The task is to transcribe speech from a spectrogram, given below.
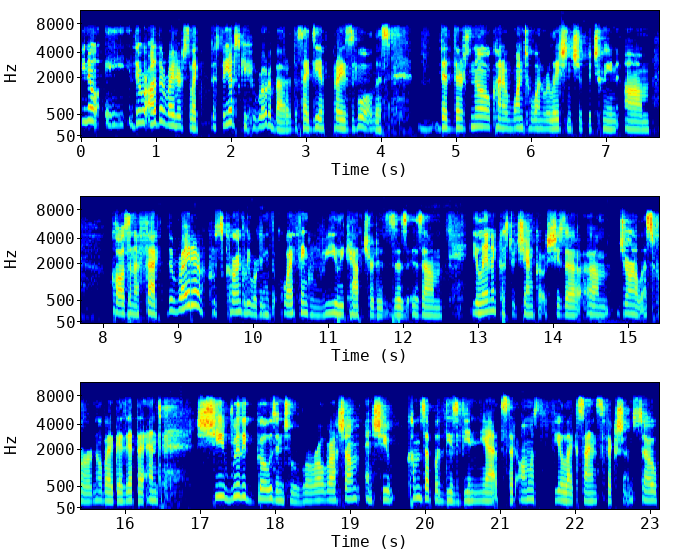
you know, there were other writers like Dostoevsky who wrote about it. This idea of proizvol, this that there's no kind of one-to-one relationship between um, cause and effect. The writer who's currently working, who I think really captured is, is, is um, Yelena Kostyuchenko. She's a um, journalist for Novaya Gazeta, and she really goes into rural Russia and she comes up with these vignettes that almost feel like science fiction. So,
